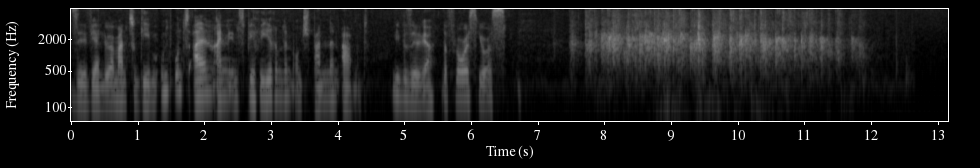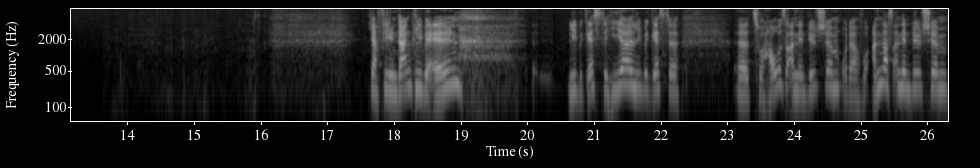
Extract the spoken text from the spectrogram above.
Silvia Löhrmann zu geben und uns allen einen inspirierenden und spannenden Abend. Liebe Silvia, the floor is yours. Ja, vielen Dank, liebe Ellen, liebe Gäste hier, liebe Gäste äh, zu Hause an den Bildschirmen oder woanders an den Bildschirmen.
